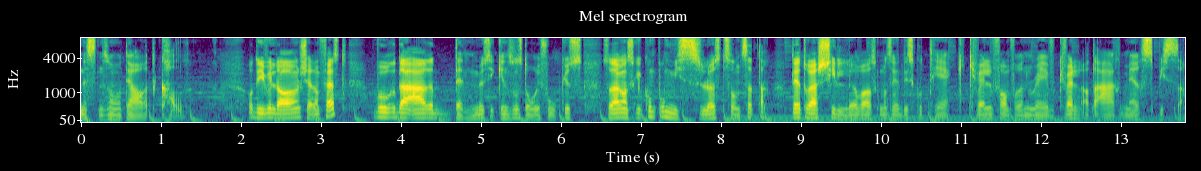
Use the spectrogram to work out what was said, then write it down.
nesten sånn at de har et kall. Og de vil da arrangere en fest hvor det er den musikken som står i fokus. Så det er ganske kompromissløst sånn sett. da. Det tror jeg skiller hva skal man si, diskotekkveld framfor en ravekveld. At det er mer spissa.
